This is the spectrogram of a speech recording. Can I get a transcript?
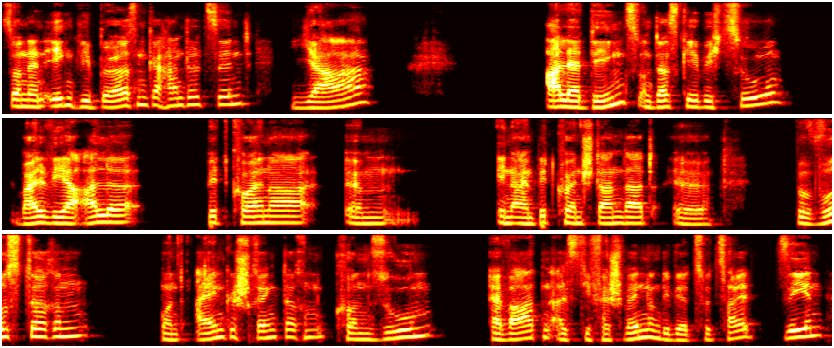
sondern irgendwie börsengehandelt sind? Ja. Allerdings, und das gebe ich zu, weil wir alle Bitcoiner ähm, in einem Bitcoin-Standard äh, bewussteren und eingeschränkteren Konsum erwarten als die Verschwendung, die wir zurzeit sehen,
